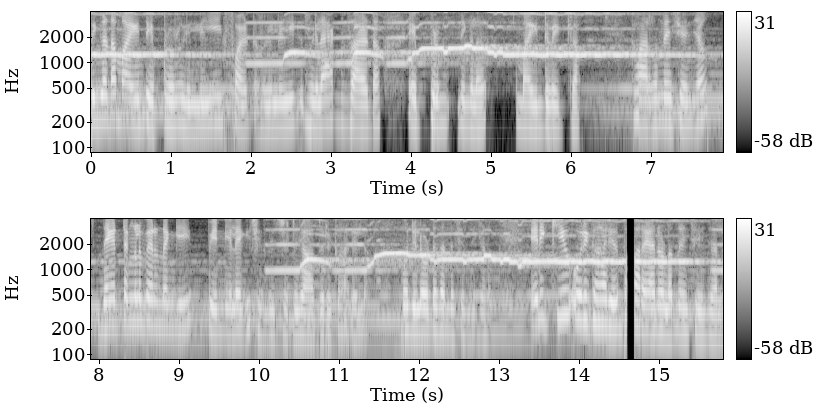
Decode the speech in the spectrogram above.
നിങ്ങളുടെ മൈൻഡ് എപ്പോഴും റിലീഫായിട്ട് റിലീ റിലാക്സ് ആയിട്ട് എപ്പോഴും നിങ്ങൾ മൈൻഡ് വയ്ക്കുക കാരണം എന്ന് വെച്ച് കഴിഞ്ഞാൽ നേട്ടങ്ങൾ വരണമെങ്കിൽ പിന്നിലേക്ക് ചിന്തിച്ചിട്ട് യാതൊരു കാര്യമില്ല. മുന്നിലോട്ട് തന്നെ ചിന്തിക്കണം. എനിക്ക് ഒരു കാര്യം പറയാനുള്ളതെന്ന് വെച്ച് കഴിഞ്ഞാൽ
